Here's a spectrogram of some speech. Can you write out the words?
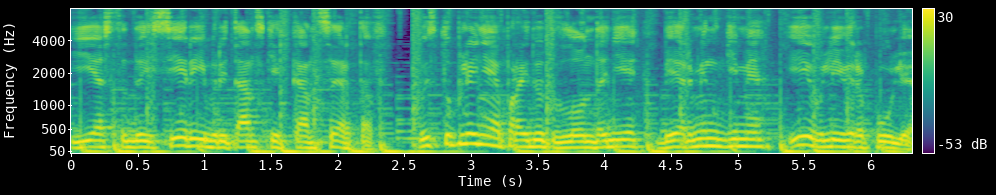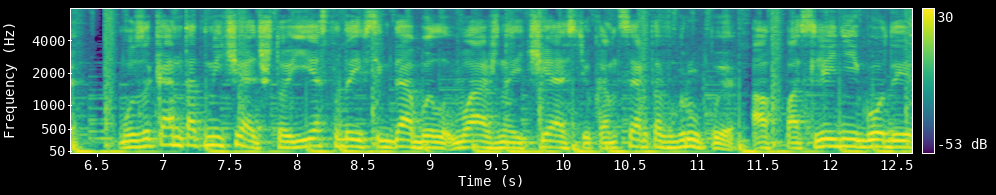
Yesterday серии британских концертов. Выступления пройдут в Лондоне, Бирмингеме и в Ливерпуле. Музыкант отмечает, что Yesterday всегда был важной частью концертов группы, а в последние годы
